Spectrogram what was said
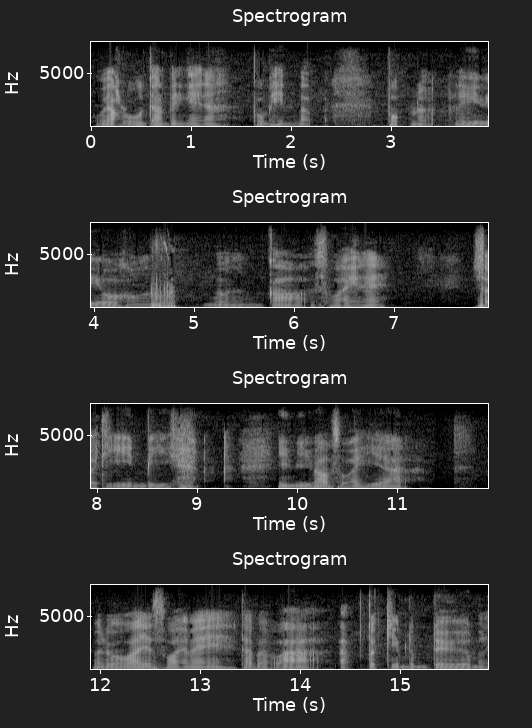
ผมอยากรู้มันเป็นไงนะ ผมเห็นแบบปกเนอะรีวิวของเมืองก็สวยเลย สวยที่อินบีอินบีภาพสวยเฮีย มาดูว่าจะสวยไหม ถ้าแบบว่าแบบตัวเกมเดิมๆอะไร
